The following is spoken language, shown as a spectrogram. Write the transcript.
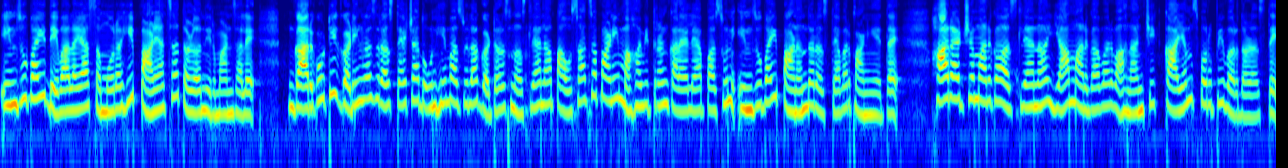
इंजुबाई देवालयासमोरही पाण्याचं तळं निर्माण झालंय. गारगोटी गडिंगज रस्त्याच्या दोन्ही बाजूला गटर्स नसल्यानं पावसाचं पाणी महावितरण कार्यालयापासून इंजुबाई पाणंद रस्त्यावर पाणी येत आहे हा राज्यमार्ग असल्यानं या मार्गावर वाहनांची कायमस्वरूपी वर्दळ असते.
